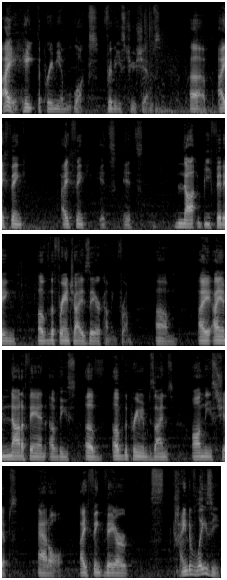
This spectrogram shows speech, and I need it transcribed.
I hate the premium looks for these two ships. Uh, I think, I think it's it's not befitting of the franchise they are coming from. Um, I I am not a fan of these of of the premium designs on these ships at all. I think they are kind of lazy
